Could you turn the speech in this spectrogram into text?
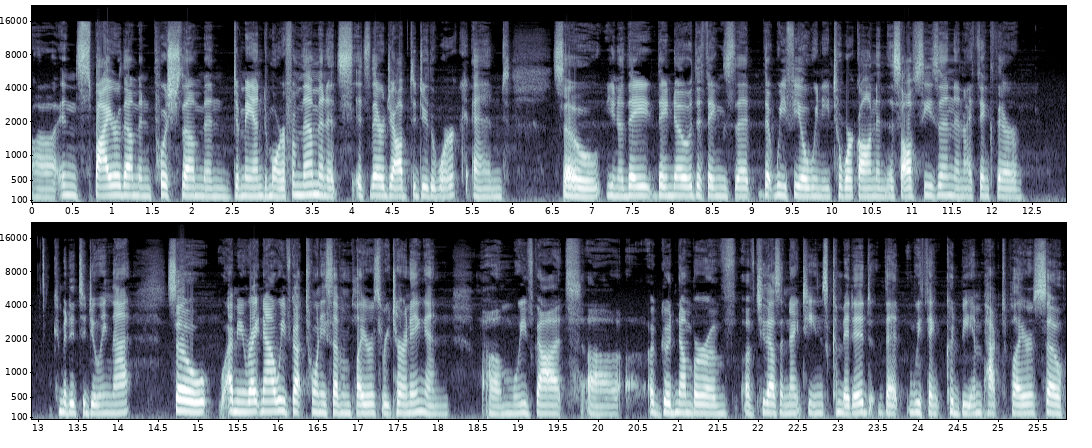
uh, inspire them and push them and demand more from them, and it's it's their job to do the work. And so you know they they know the things that that we feel we need to work on in this off season, and I think they're committed to doing that. So, I mean, right now we've got 27 players returning, and um, we've got uh, a good number of, of 2019s committed that we think could be impact players. So,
